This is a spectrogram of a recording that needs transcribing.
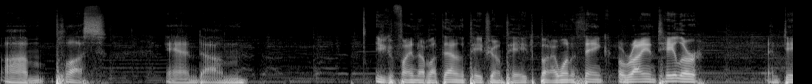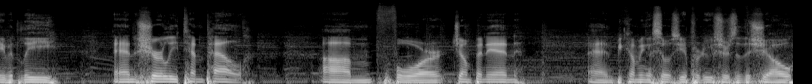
um, plus. And um, you can find out about that on the Patreon page. But I want to thank Orion Taylor and David Lee and Shirley Tempel um, for jumping in and becoming associate producers of the show.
